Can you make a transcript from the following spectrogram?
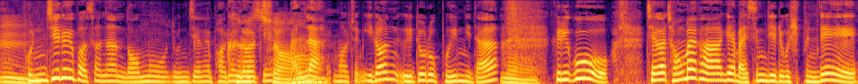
음. 본질을 벗어난 너무 논쟁을 벌여주지 그렇죠. 말라. 뭐 좀 이런 의도로 보입니다. 네. 그리고 제가 정말 강하게 말씀드리고 싶은데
